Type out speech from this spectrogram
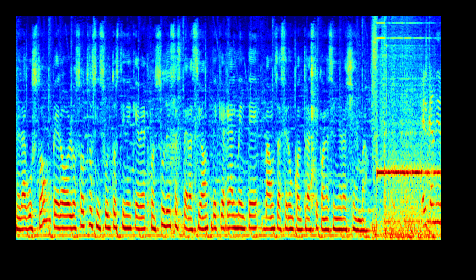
me da gusto. Pero los otros insultos tienen que ver con su desesperación de que realmente vamos a hacer un contraste con la señora Sheinbaum. El candidato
